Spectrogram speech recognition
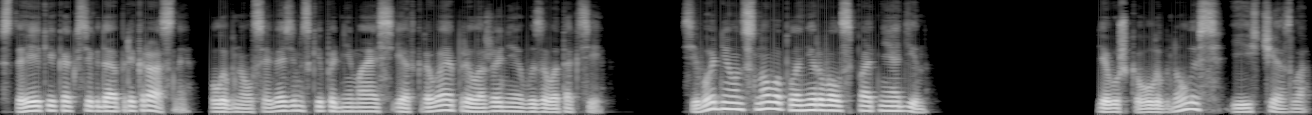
«Стейки, как всегда, прекрасны», – улыбнулся Вяземский, поднимаясь и открывая приложение вызова такси. Сегодня он снова планировал спать не один. Девушка улыбнулась и исчезла.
